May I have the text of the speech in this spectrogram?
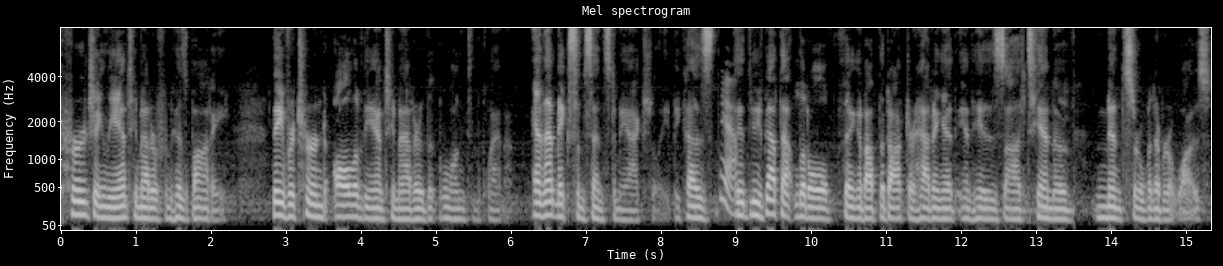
purging the antimatter from his body, they've returned all of the antimatter that belonged to the planet. And that makes some sense to me, actually, because Yeah. it, you've got that little thing about the doctor having it in his uh, tin of mints or whatever it was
